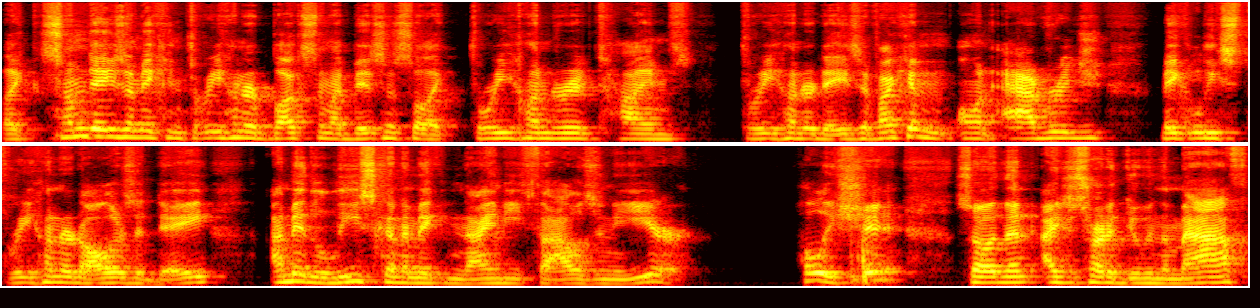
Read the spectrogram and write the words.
like some days i'm making 300 bucks in my business so like 300 times 300 days. If i can on average make at least $300 a day i'm at least going to make 90000 a year. Holy shit. So then i just started doing the math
